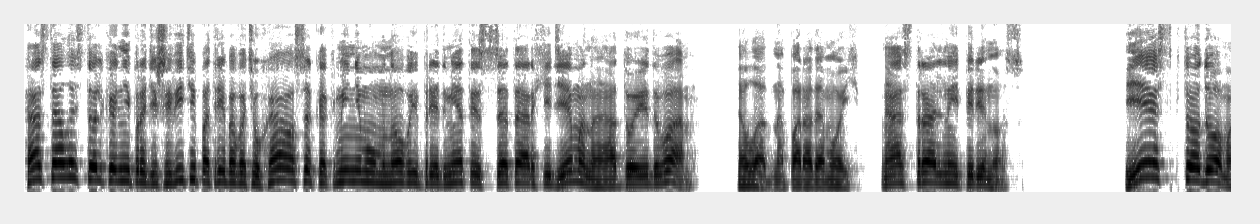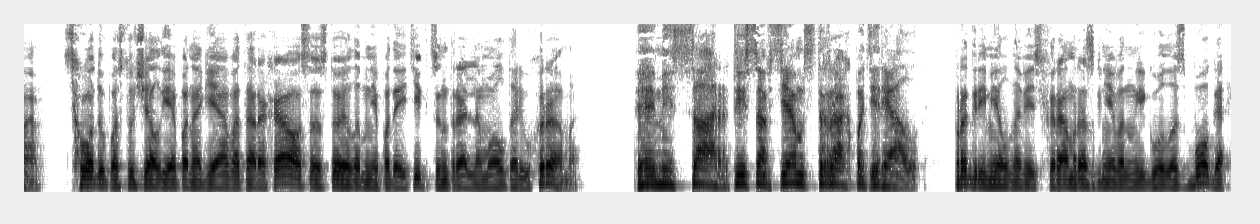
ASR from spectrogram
Осталось только не продешевить и потребовать у хаоса как минимум новый предмет из сета архидемона, а то и два. Ладно, пора домой. Астральный перенос. «Есть кто дома?» Сходу постучал я по ноге аватара хаоса, стоило мне подойти к центральному алтарю храма. «Эмиссар, ты совсем страх потерял!» Прогремел на весь храм разгневанный голос бога,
